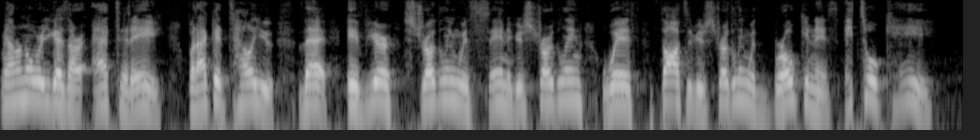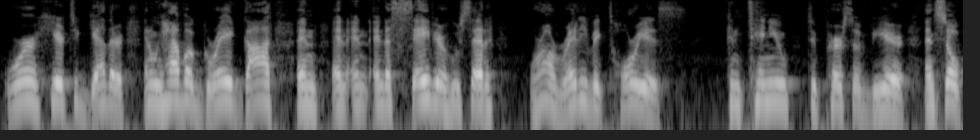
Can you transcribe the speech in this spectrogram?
I mean, I don't know where you guys are at today, but I could tell you that if you're struggling with sin, if you're struggling with thoughts, if you're struggling with brokenness, it's okay. We're here together and we have a great God and, and, and, and a Savior who said, We're already victorious continue to persevere. And so,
